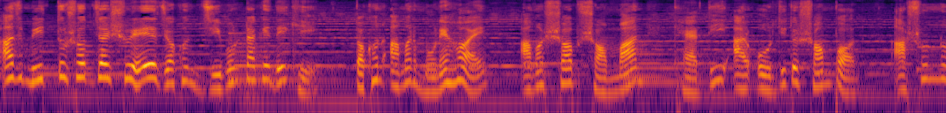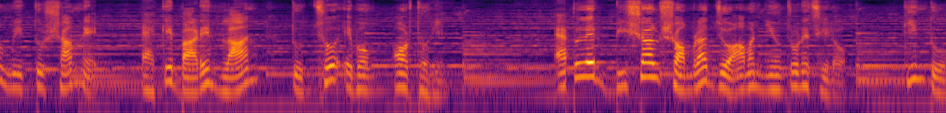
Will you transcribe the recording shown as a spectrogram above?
আজ মৃত্যুসজ্জায় শুয়ে যখন জীবনটাকে দেখি, তখন আমার মনে হয় আমার সব সম্মান, খ্যাতি আর অর্জিত সম্পদ আসন্ন মৃত্যুর সামনে একেবারে ম্লান, তুচ্ছ এবং অর্থহীন। অ্যাপলের বিশাল সাম্রাজ্য আমার নিয়ন্ত্রণে ছিল, কিন্তু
